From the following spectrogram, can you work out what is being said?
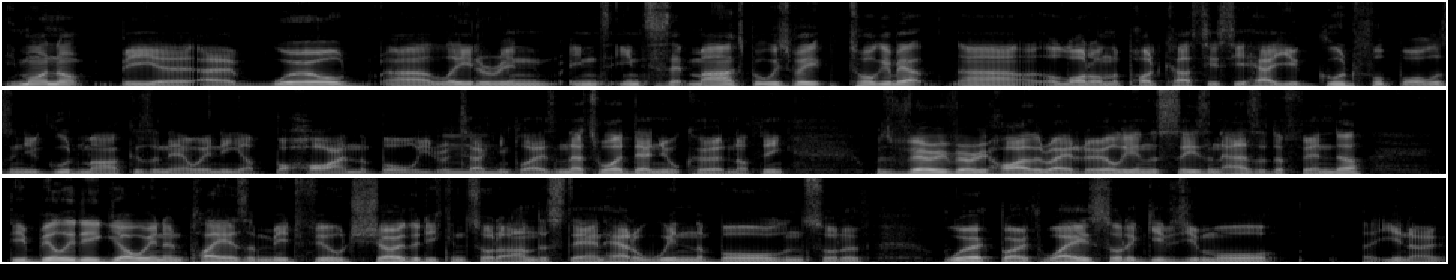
he might not be a, a world uh, leader in, in intercept marks, but we've been talking about uh, a lot on the podcast this year how your good footballers and your good markers are now ending up behind the ball, your attacking players, and that's why Daniel Curtin, I think, was very, very highly rated early in the season as a defender. The ability to go in and play as a midfield, show that he can sort of understand how to win the ball and sort of work both ways, sort of gives you more uh, you know,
